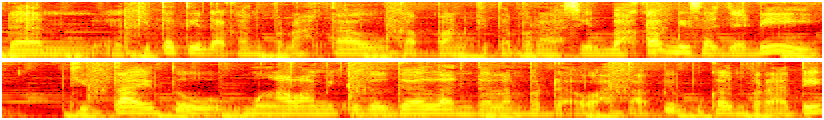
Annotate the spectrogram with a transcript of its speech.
dan eh, kita tidak akan pernah tahu kapan kita berhasil. Bahkan bisa jadi kita itu mengalami kegagalan dalam berdakwah. Tapi bukan berarti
